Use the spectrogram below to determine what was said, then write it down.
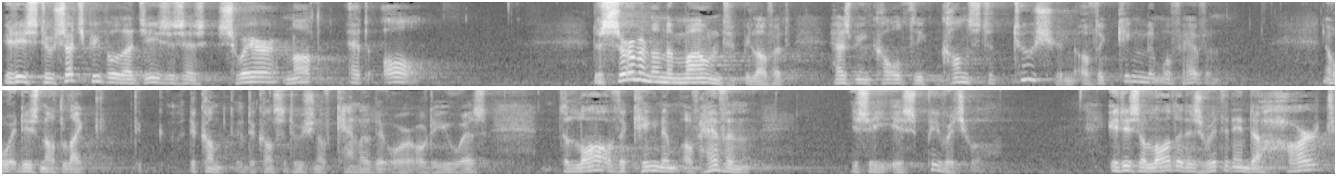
It is to such people that Jesus says, Swear not at all. The Sermon on the Mount, beloved, has been called the constitution of the kingdom of heaven. No, it is not like the, the, the constitution of Canada or, or the US. The law of the kingdom of heaven, you see, is spiritual. It is a law that is written in the heart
